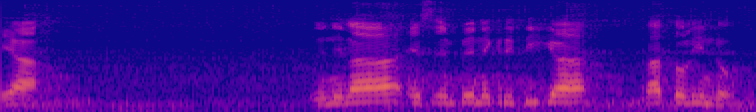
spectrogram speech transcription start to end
ya. Inilah SMP Negeri 3 Ratolindo.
